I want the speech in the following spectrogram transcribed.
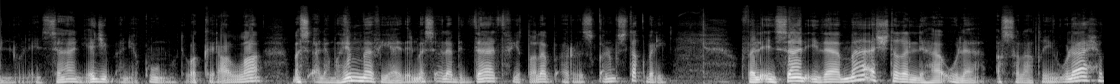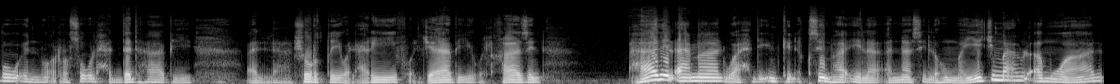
أنه الإنسان يجب أن يكون متوكل على الله. مسألة مهمة في هذه المسألة بالذات في طلب الرزق المستقبلي. فالإنسان إذا ما أشتغل لهؤلاء السلاطين ولاحظوا أنه الرسول حددها بالشرطي والعريف والجابي والخازن. هذه الأعمال واحد يمكن يقسمها إلى الناس اللي هم يجمعوا الأموال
